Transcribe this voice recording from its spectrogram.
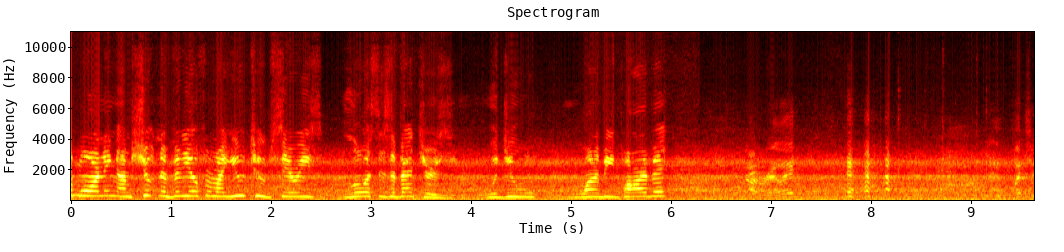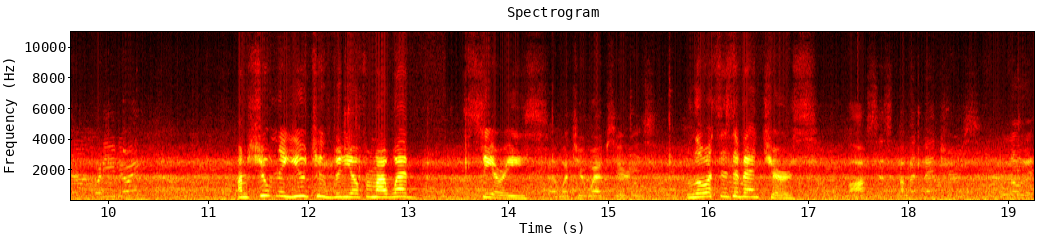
Good morning. I'm shooting a video for my YouTube series, Louis's Adventures. Would you want to be part of it? Not really. What's your, what are you doing? I'm shooting a YouTube video for my web series, Uh, what's your web series? Louis's Adventures. Losses of Adventures. Louis.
